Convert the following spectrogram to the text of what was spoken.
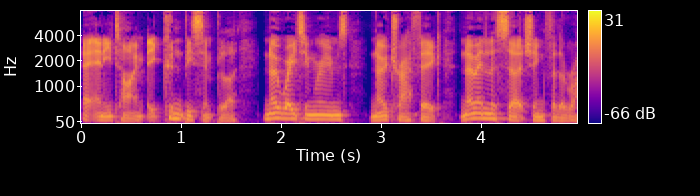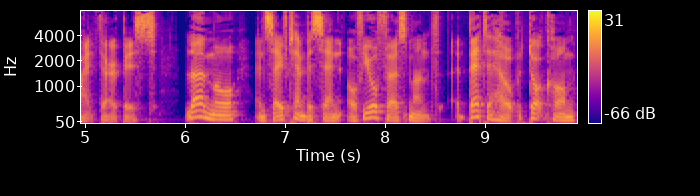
at any time. It couldn't be simpler. No waiting rooms, no traffic, no endless searching for the right therapist. Learn more and save 10% off your first month at betterhelp.com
